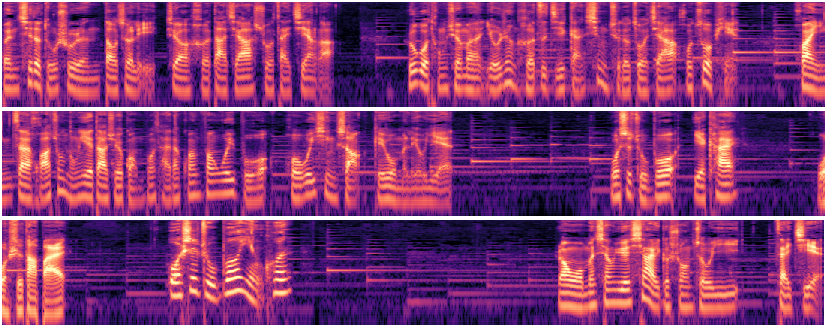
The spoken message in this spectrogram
本期的读书人到这里就要和大家说再见了。如果同学们有任何自己感兴趣的作家或作品，欢迎在华中农业大学广播台的官方微博或微信上给我们留言。我是主播叶开，我是大白，我是主播尹坤。让我们相约下一个双周一，再见。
